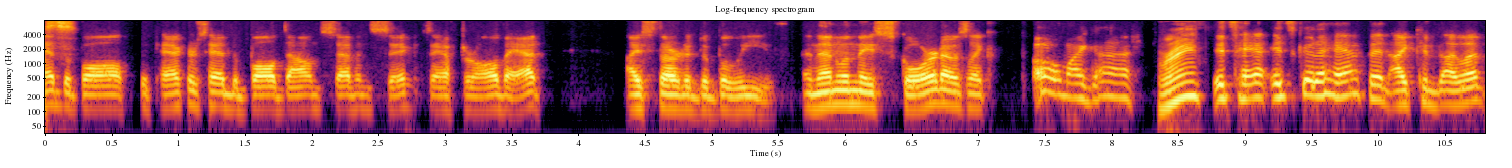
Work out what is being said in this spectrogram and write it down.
had the ball, the Packers had the ball down seven six. After all that, I started to believe, and then when they scored, I was like, "Oh my gosh, right. it's ha- it's gonna happen." I can I let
